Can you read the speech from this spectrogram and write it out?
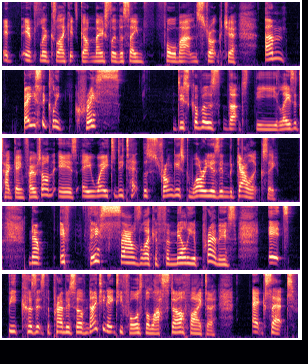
It it looks like it's got mostly the same format and structure. Um, basically, Chris discovers that the laser tag game Photon is a way to detect the strongest warriors in the galaxy. Now, if this sounds like a familiar premise, it's because it's the premise of 1984's The Last Starfighter, except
